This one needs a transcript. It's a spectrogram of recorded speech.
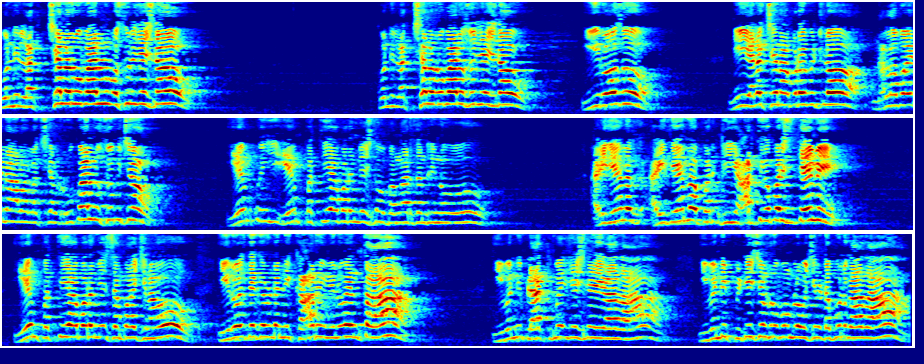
కొన్ని లక్షల రూపాయలను వసూలు చేసినావు. కొన్ని లక్షల రూపాయలు వసూలు చేసినావు. ఈరోజు నీ ఎలక్షన్ అఫిడవిట్లో నలభై నాలుగు లక్షల రూపాయలు చూపించినావు. ఏం ఏం పత్తి వ్యాపారం చేసినావు బంగారు తండ్రి నువ్వు? ఐదేళ్ళ ఐదేళ్ళ పరి- ఆర్థిక పరిస్థితి ఏమి? ఏం పత్తి వ్యాపారం చేసి సంపాదించినావు? ఈ రోజు దగ్గర ఉండే నీ కారు విలువ ఎంత? ఇవన్నీ బ్లాక్మెయిల్ చేసినవి కాదా? ఇవన్నీ పిటిషన్ రూపంలో వచ్చిన డబ్బులు కాదా?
